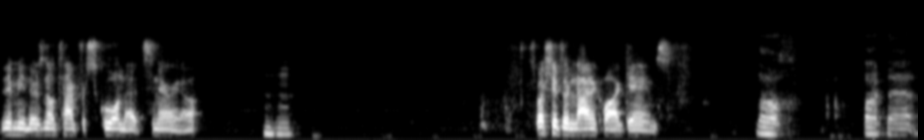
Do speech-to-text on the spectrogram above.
I mean, there's no time for school in that scenario. Mm-hmm. Especially if they're nine o'clock games. Oh, fuck that.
